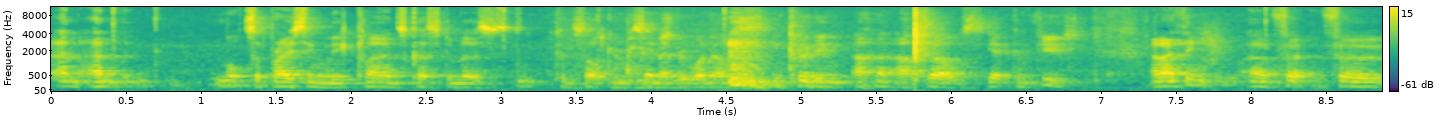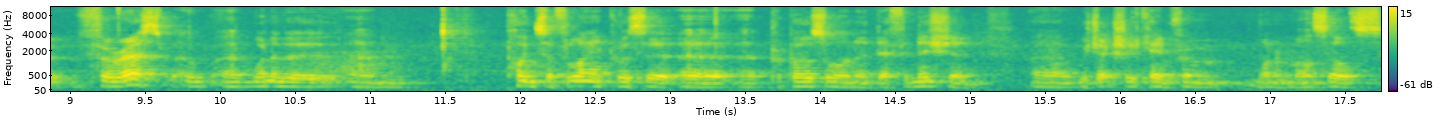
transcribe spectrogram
and, and not surprisingly, clients, customers, consultants, and everyone else, including uh, ourselves, get confused. And I think uh, for, for, for us, uh, uh, one of the um, points of light was a, a, a proposal on a definition, uh, which actually came from one of Marcel's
